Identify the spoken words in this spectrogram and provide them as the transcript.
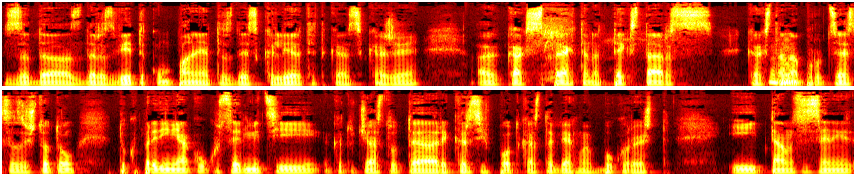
за да, за да развиете компанията, за да ескалирате, така да се каже. А, как се спряхте на Techstars, как стана uh-huh. процеса, защото тук преди няколко седмици, като част от Рекърсив подкаста, бяхме в Букурещ и там се,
